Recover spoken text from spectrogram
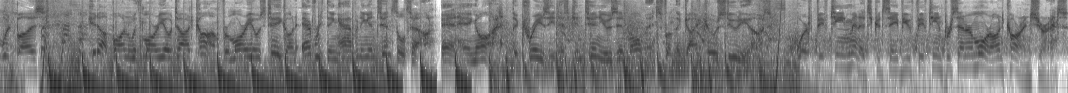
Hollywood buzz? Hit up onwithmario.com for Mario's take on everything happening in Tinseltown. And hang on, the craziness continues in moments from the Geico Studios, where 15 minutes could save you 15% or more on car insurance.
